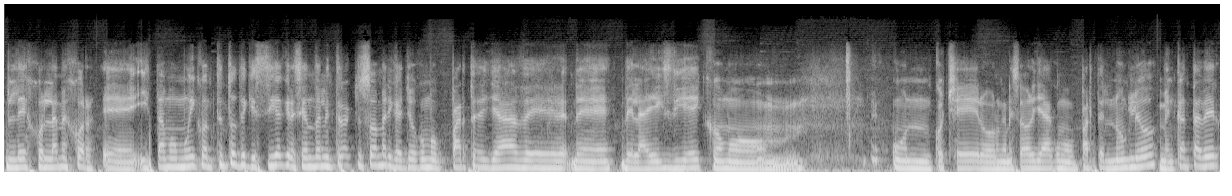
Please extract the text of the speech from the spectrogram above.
lejos la mejor. Eh, y estamos muy contentos de que siga creciendo el Interactive Sudamérica. Yo como parte ya de, de, la XDA como mm, un cochero, organizador ya como parte del núcleo, me encanta ver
